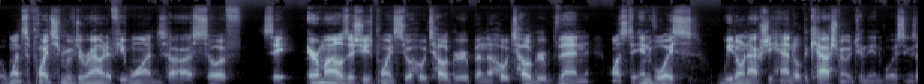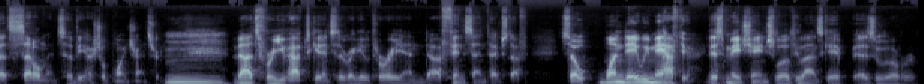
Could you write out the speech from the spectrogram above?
once the points are moved around, if you want, uh, so if say Air Miles issues points to a hotel group and the hotel group then wants to invoice, we don't actually handle the cash movement between the invoicings. That's settlement of the actual point transfer Mm. that's where you have to get into the regulatory and uh, FinCEN type stuff. So one day we may have to. This may change loyalty landscape as we over.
